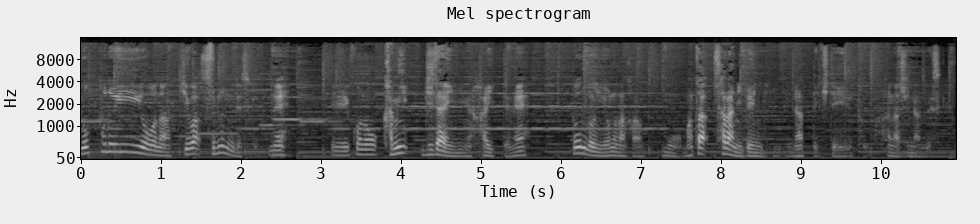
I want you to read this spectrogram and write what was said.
よっぽどいいような気はするんですけどね。えー、この紙時代に入ってね、どんどん世の中もうまたさらに便利になってきているという話なんですけど。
